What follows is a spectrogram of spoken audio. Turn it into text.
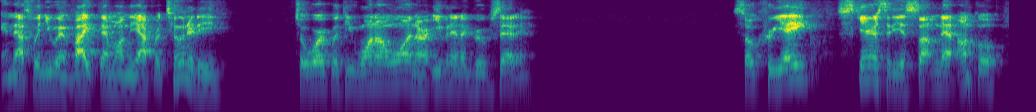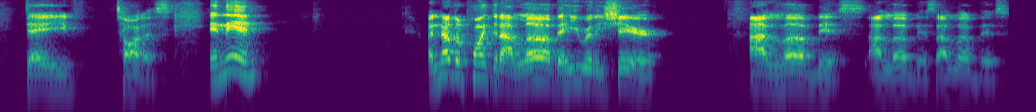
And that's when you invite them on the opportunity to work with you one on one or even in a group setting. So create scarcity is something that Uncle Dave taught us. And then another point that I love that he really shared. I love this. I love this. I love this.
